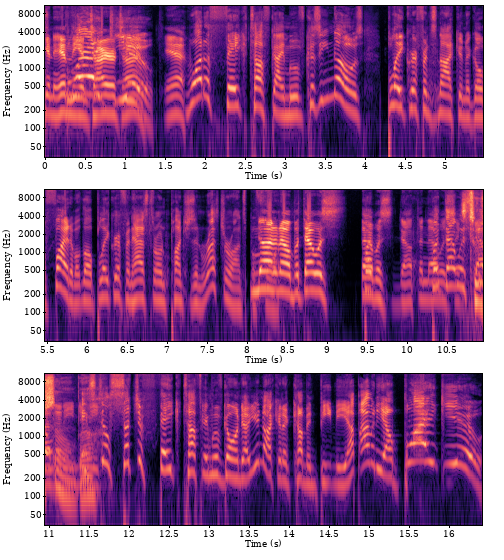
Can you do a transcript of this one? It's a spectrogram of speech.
mugging him the entire time. you!" Yeah, What a fake tough guy move because he knows Blake Griffin's not going to go fight him, although Blake Griffin has thrown punches in restaurants before. no, no, no. But that was that But- was nothing. That but was that was still, what he It's still such a fake tough guy move going down. You're not going to come and beat me up. I'm going to yell Blake you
